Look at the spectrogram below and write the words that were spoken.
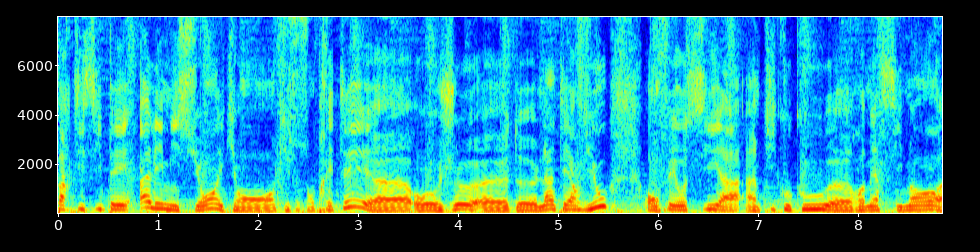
participer à l'émission et qui, ont, qui se sont prêtés euh, au jeu de l'interview. On fait aussi un, petit coucou, remerciement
